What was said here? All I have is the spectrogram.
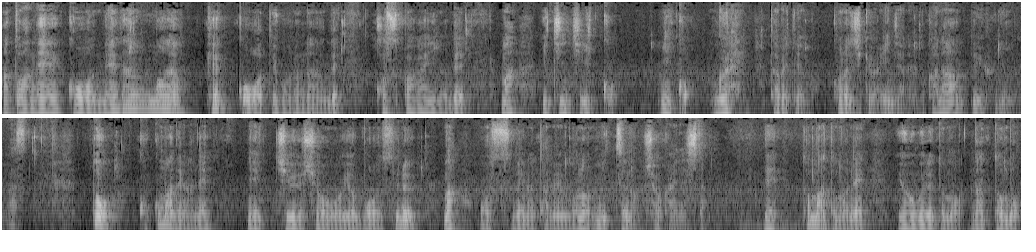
あとはね、こう値段も、結構お手頃なのでコスパがいいので、まあ1日1個、2個ぐらい食べてもこの時期はいいんじゃないのかなというふうに思います。と、ここまでがね、熱中症を予防する、まあ、おすすめの食べ物3つの紹介でした。で、トマトもね、ヨーグルトも納豆も、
